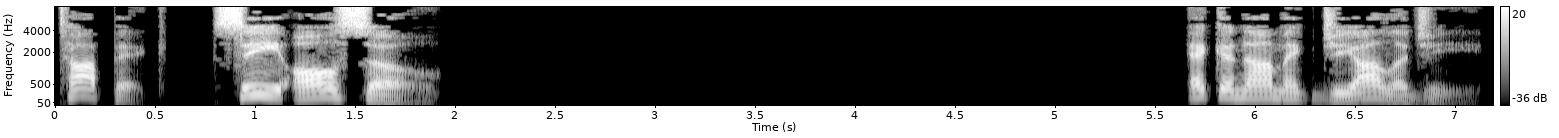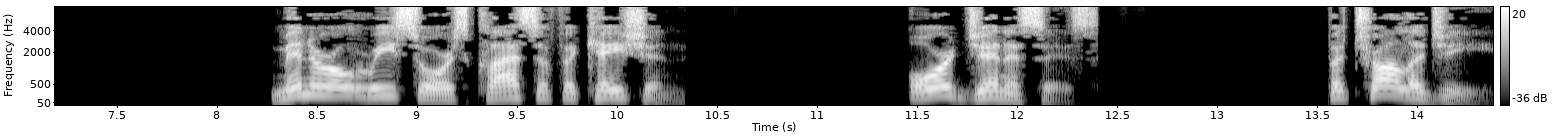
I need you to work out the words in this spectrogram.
Topic: See also Economic geology. Mineral resource classification. Ore genesis Petrology.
